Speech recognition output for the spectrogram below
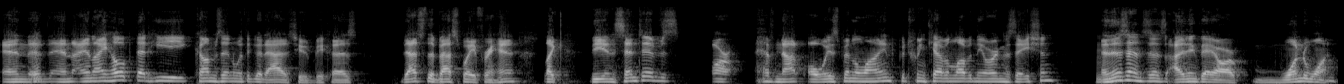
And and and I hope that he comes in with a good attitude because that's the best way for him. Like the incentives are have not always been aligned between Kevin Love and the organization. Hmm. In this instance, I think they are one to one.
